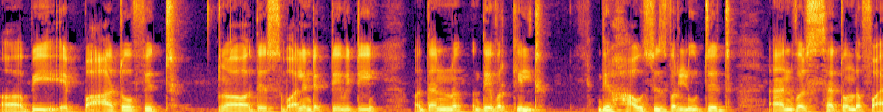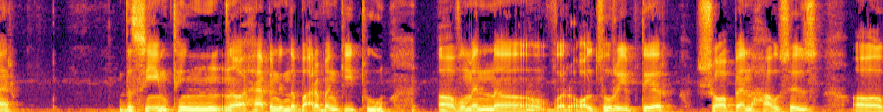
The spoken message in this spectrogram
uh, be a part of it, uh, this violent activity, uh, then they were killed. Their houses were looted and were set on the fire. The same thing uh, happened in the Barabanki too. Uh, women uh, were also raped there. Shop and houses uh,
